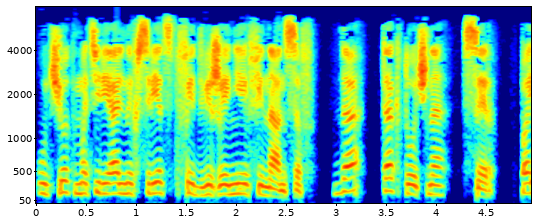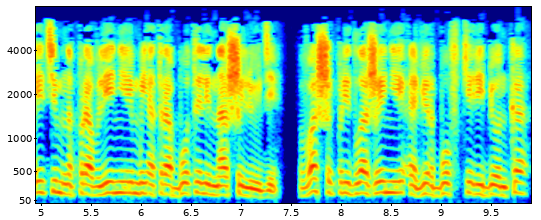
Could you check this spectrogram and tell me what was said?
учет материальных средств и движение финансов. Да, так точно, сэр. По этим направлениям и отработали наши люди. Ваше предложение о вербовке ребенка,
